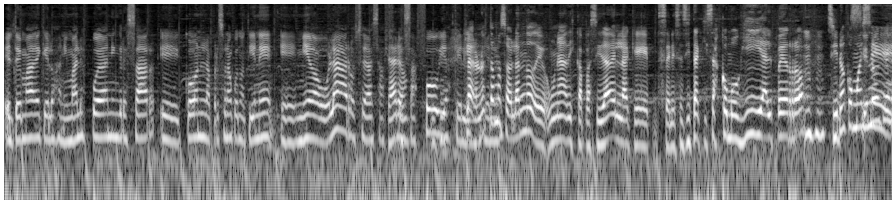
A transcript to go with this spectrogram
el tema de que los animales puedan ingresar eh, con la persona cuando tiene eh, miedo a volar, o sea, esas, Claro. esas fobias que... le- Claro, no que le- estamos hablando de una discapacidad en la que se necesita quizás como guía al perro, sino como Sino ese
